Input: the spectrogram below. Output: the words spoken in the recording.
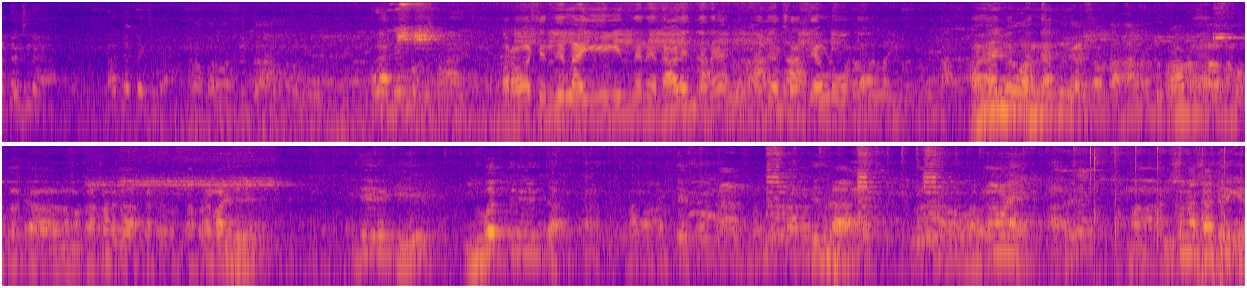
ಅಧ್ಯಕ್ಷರೇ? ರಾಜ್ಯಾಧ್ಯಕ್ಷರೇ? ಈಗಿಂದನೇ ನಾಳೆಯಿಂದನೇ ಅಧ್ಯಕ್ಷ ಅಂತ ಹೇಳ್ಬಿಡ್ಬೇಕು ಹನ್ನೆರಡು. ಹನ್ನೆರಡು ಎರಡ್ ಸಾವಿರದ ಆರರಂದು ಪ್ರಾರಂಭ ನಾವು ನಮ್ಮ ಕರ್ನಾಟಕ ಕಟ್ಟಡ ಸ್ಥಾಪನೆ ಮಾಡಿದ್ದೀವಿ ಇದೇ ರೀತಿ ಇವತ್ತಿನಿಂದ ನಮ್ಮ ಅಧ್ಯಕ್ಷರ ಇವತ್ತು ವರ್ಗಾವಣೆ. ಅಂದ್ರೆ ನಮ್ಮ ವಿಶ್ವನಾಥ ಶಾಸ್ತ್ರಿಗೆ.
